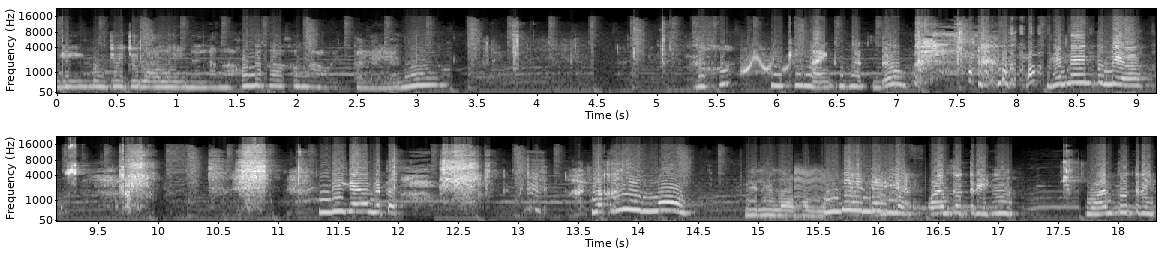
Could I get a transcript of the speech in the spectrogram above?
Magiging magjujulalay na lang ako. Nakakangawit pala yan. No? Ako, ang kinain kong hotdog. Ganda yun to, oh. Hindi ka lang gato. Lakayin mo. Niloloko mo. Hindi, hindi, hindi. One, two, three. One, two, three.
